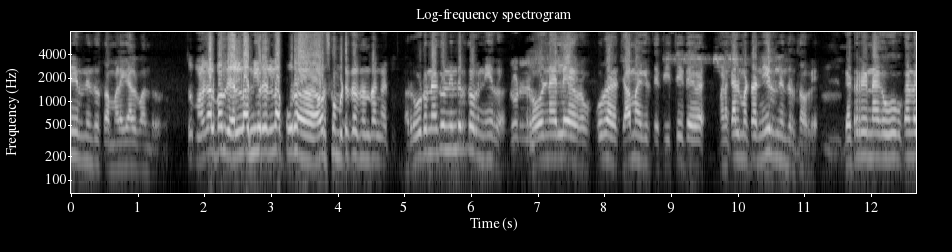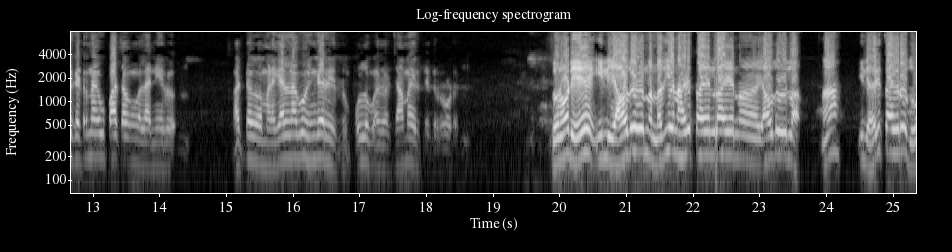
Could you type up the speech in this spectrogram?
ನೀರ್ ನಿಂದಿರ್ತಾವ ಮಳೆಗಾಲ ಬಂದ್ರು. ಮಳೆಗಾಲ ಬಂದ್ರೆ ಎಲ್ಲಾ ನೀರೆಲ್ಲ ಪೂರ ಆವರ್ಸ್ಕೊಂಡ್ಬಿಟ್ಟಿರ್ತದ ರೋಡ್ ರೋಡ್ನಾಗೂ ನಿಂದಿರ್ತಾವ್ರಿ ನೀರು. ರೋಡ್ನಲ್ಲಿ ಪೂರಾ ಜಾಮ್ ಆಗಿರ್ತೈತಿ. ಇಷ್ಟಿದೆ ಮಣಕಾಲ್ ಮಟ್ಟ ನೀರ್ ನಿಂದಿರ್ತಾವ್ರಿ. ಗಟ್ರಿನಾಗ ಹೋಗ್ಬೇಕಂದ್ರ ಗಟ್ರನಾಗ ಪಾಸ್ ಆಗಂಗಿಲ್ಲ ನೀರು. ಅಟ್ಟ ಮಳೆಗಾಲನಾಗೂ ಹಿಂಗ ರೀ ಫುಲ್ ಜಾಮ ಇರ್ತೈತಿ ರೋಡ್ ಸೊ ನೋಡಿ, ಇಲ್ಲಿ ಯಾವುದೋ ಒಂದು ನದಿಯನ್ನು ಹರಿತಾ ಇಲ್ಲ, ಏನು ಯಾವುದೂ ಇಲ್ಲ. ಆ? ಇಲ್ಲಿ ಹರಿತಾ ಇರೋದು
